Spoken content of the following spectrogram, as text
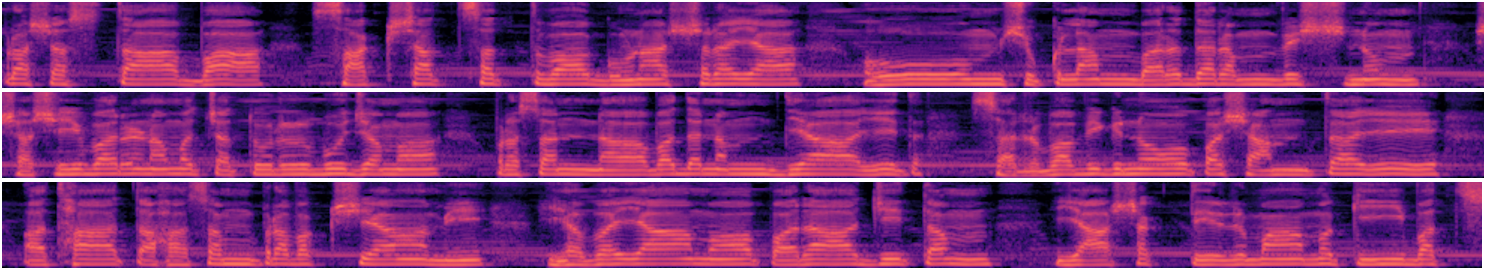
प्रशस्ता वा साक्षात् सत्त्वगुणाश्रया ॐ शुक्लं वरदरं विष्णुं शशिवर्णं चतुर्भुजं प्रसन्नवदनं ध्यायेत् सर्वविघ्नोपशान्तये। अथातः सम्प्रवक्ष्यामि ह्यभयामपराजितं या शक्तिर्मामकी वत्स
